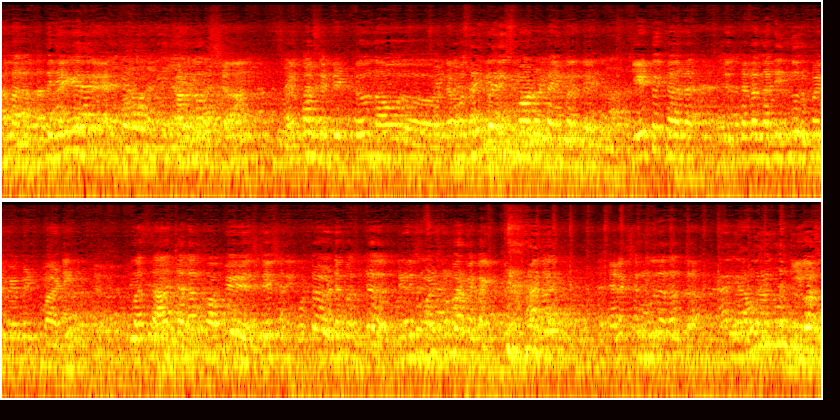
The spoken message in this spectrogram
ಅಲ್ಲ ಅದು ಹೇಗೆ ಕಳೆದ ವರ್ಷ ಡೆಪಾಸಿಟ್ ಇಟ್ಟು ನಾವು ಡೆಪಾಸಿಟ್ ಮಾಡೋ ಟೈಮಲ್ಲಿ ಕೆ ಟು ಚಲನ ಚಲನಲ್ಲಿ ಇನ್ನೂರು ರೂಪಾಯಿ ಪೇಮೆಂಟ್ ಮಾಡಿ ಮತ್ತೆ ಆ ಚಲನ್ ಕಾಪಿ ಸ್ಟೇಷನ್ಗೆ ಕೊಟ್ಟು ಡೆಪಾಸಿಟ್ ರಿಲೀಸ್ ಮಾಡ್ಕೊಂಡು ಬರಬೇಕಾಗಿತ್ತು ಎಲೆಕ್ಷನ್ ಮುಗಿದ ನಂತರ ಈ ವರ್ಷ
